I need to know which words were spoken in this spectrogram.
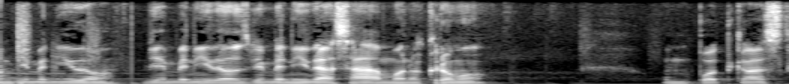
bienvenido, bienvenidos, bienvenidas a Monocromo, un podcast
